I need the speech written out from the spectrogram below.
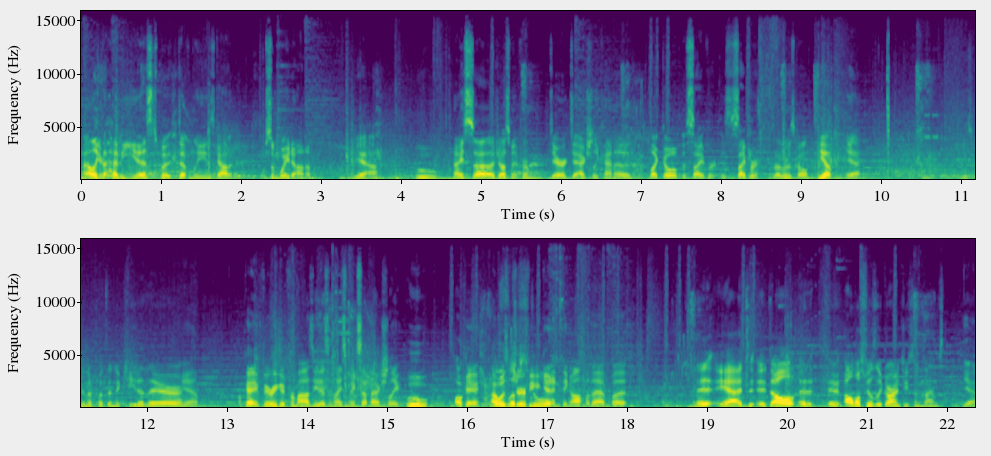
Not like the heaviest, but definitely he's got some weight on him. Yeah. Ooh, nice uh, adjustment from Derek to actually kind of let go of the Cypher. Is it Cypher? Is that what it's called? Yep. Yeah. He's gonna put the Nikita there. Yeah. Okay, very good from Ozy. That's a nice mix-up, actually. Ooh, okay. I wasn't Flip sure if you could get anything off of that, but It, yeah, it, it all it, it almost feels like RNG sometimes. yeah.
